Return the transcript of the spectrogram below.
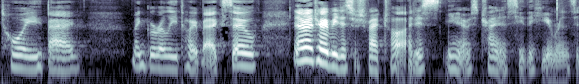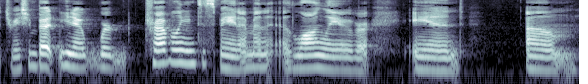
toy bag my girly toy bag. So i'm not trying to be disrespectful. I just you know was trying to see the humor in the situation. But you know we're traveling to spain. I'm on a long layover. And um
